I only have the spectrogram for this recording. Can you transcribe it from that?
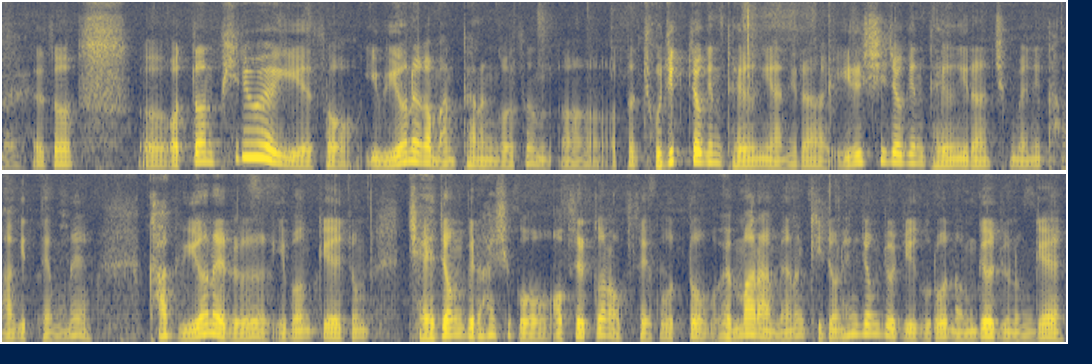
네, 그래서 어, 어떤 필요에 의해서 이 위원회가 많다는 것은 어, 어떤 조직적인 대응이 아니라 일시적인 대응이라는 측면이 강하기 때문에 각 위원회를 이번 기회에 좀 재정비를 하시고 없앨 건 없애고 또 웬만하면 기존 행정조직으로 넘겨주는 게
